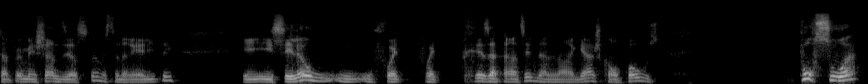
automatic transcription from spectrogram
un peu méchant de dire ça, mais c'est une réalité. Et, c'est là où il faut, être très attentif dans le langage qu'on pose. Pour soi,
